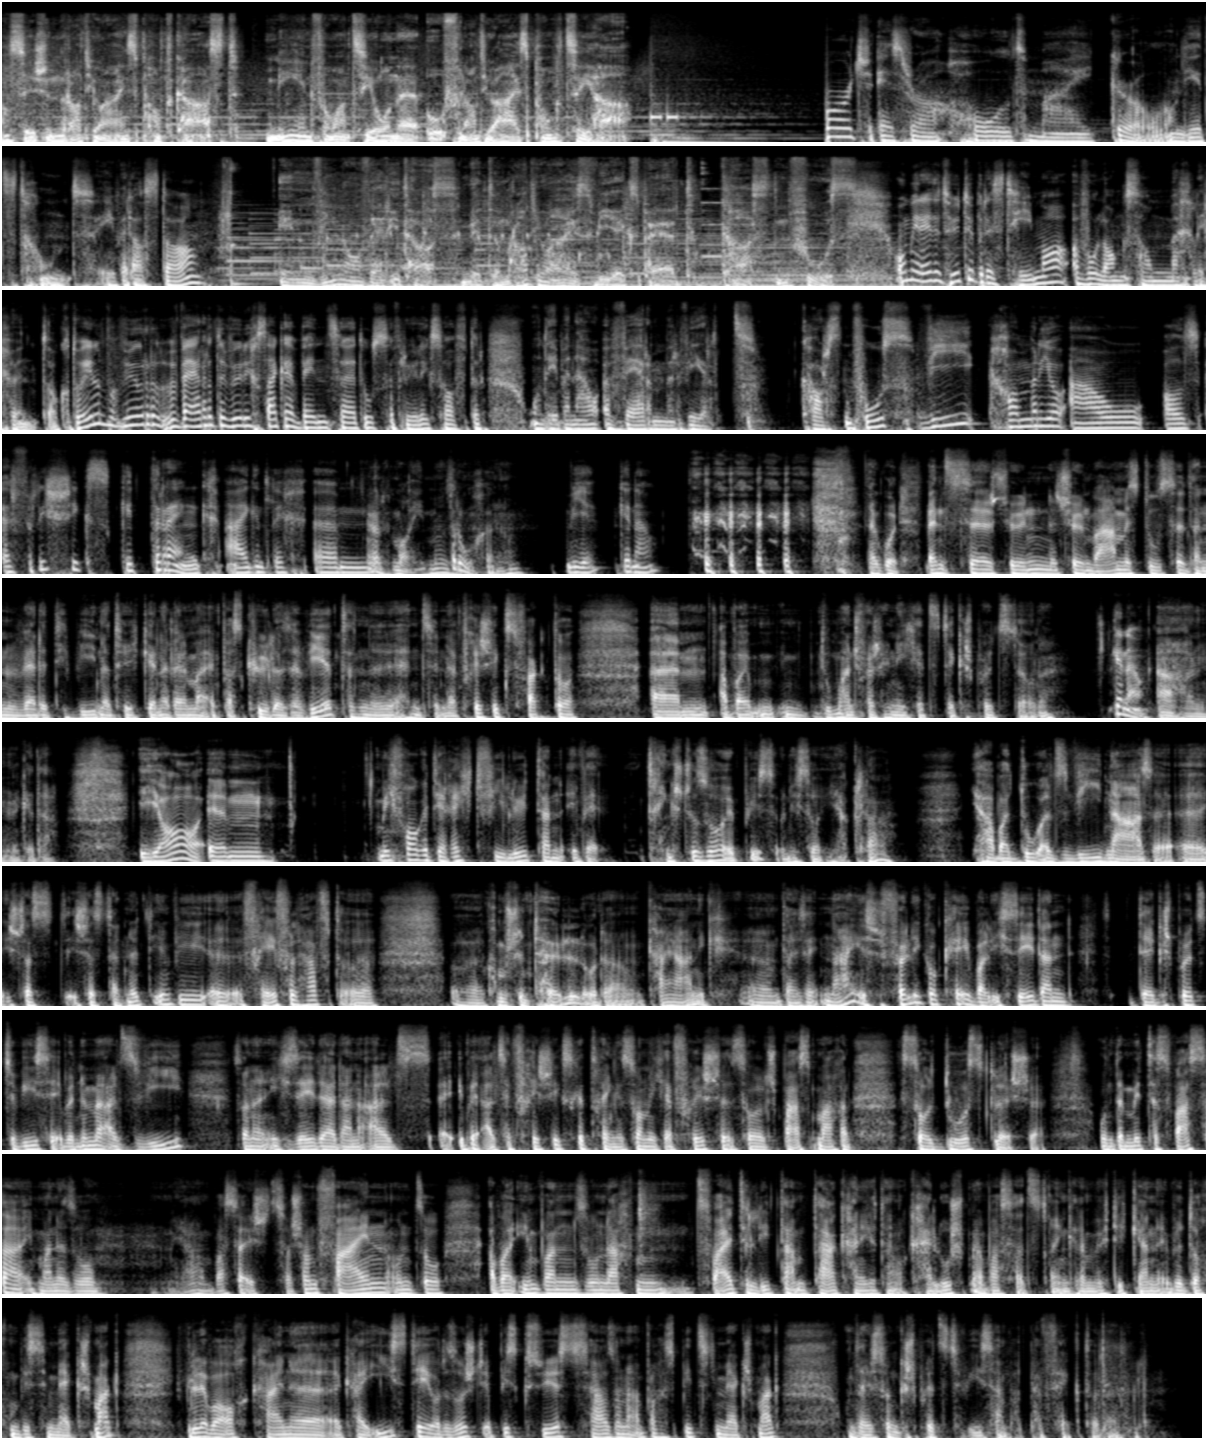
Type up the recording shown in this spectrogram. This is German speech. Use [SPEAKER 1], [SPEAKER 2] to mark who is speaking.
[SPEAKER 1] Das ist ein Radio 1 Podcast. Mehr Informationen auf radio1.ch.
[SPEAKER 2] George Ezra, Hold My Girl. Und jetzt kommt eben das da.
[SPEAKER 1] In Vino Veritas mit dem Radio 1 wie expert Carsten Fuß.
[SPEAKER 2] Und wir reden heute über ein Thema, das langsam ein bisschen aktuell werden würde ich sagen, wenn es äh, draussen frühlingshafter und eben auch wärmer wird. Carsten Fuß. Wie kann man ja auch als Erfrischungsgetränk eigentlich ähm,
[SPEAKER 3] ja, das mache ich immer so,
[SPEAKER 2] brauchen. Ja. Wie genau?
[SPEAKER 3] Na gut, wenn es äh, schön, schön warm ist, Dusse, dann werdet die Wien natürlich generell mal etwas kühler serviert. Dann äh, hätten sie einen Erfrischungsfaktor. Ähm, aber du meinst wahrscheinlich jetzt der gespritzte, oder?
[SPEAKER 2] Genau.
[SPEAKER 3] Ah, habe ich mir gedacht. Ja, ähm, mich fragen ja recht viele Leute dann, trinkst du so etwas? Und ich so, ja klar. Ja, aber du als Wie-Nase, äh, ist, das, ist das dann nicht irgendwie äh, frevelhaft oder äh, kommst du in Töll oder keine Ahnung? Äh, da ich sage, nein, ist völlig okay, weil ich sehe dann der gespritzte Wiese eben nicht mehr als Wie, sondern ich sehe da dann als, äh, eben als Erfrischungsgetränk. Es soll mich erfrischen, es soll Spaß machen, es soll Durst löschen. Und damit das Wasser, ich meine so ja, Wasser ist zwar schon fein und so, aber irgendwann so nach dem zweiten Liter am Tag kann ich dann auch keine Lust mehr Wasser zu trinken. Dann möchte ich gerne eben doch ein bisschen mehr Geschmack. Ich will aber auch keine, äh, kein Eistee oder so etwas Gesüßtes haben, sondern einfach ein bisschen mehr Geschmack. Und da ist so ein gespritzter Wies einfach perfekt, oder?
